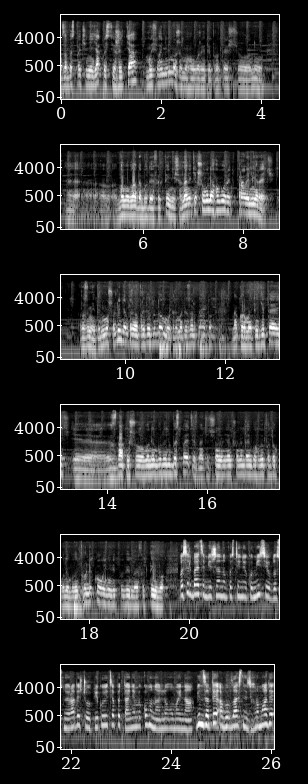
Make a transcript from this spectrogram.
забезпечення якості життя ми сьогодні не можемо говорити про те, що ну, е, нова влада буде ефективніша, навіть якщо вона говорить правильні речі. Розумієте, тому що людям треба прийти додому, отримати зарплату, накормити дітей, е, знати, що вони будуть в безпеці, значить, що якщо не дай Бог випадок, вони будуть проліковані відповідно ефективно. Василь Байцем є членом постійної комісії обласної ради, що опікується питаннями комунального майна. Він за те, аби власність громади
